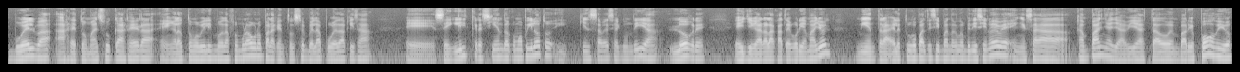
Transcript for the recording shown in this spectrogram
vuelva a retomar su carrera en el automovilismo de la Fórmula 1 para que entonces ¿verdad? pueda quizás eh, seguir creciendo como piloto y quién sabe si algún día logre eh, llegar a la categoría mayor mientras él estuvo participando en el 2019, en esa campaña ya había estado en varios podios,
